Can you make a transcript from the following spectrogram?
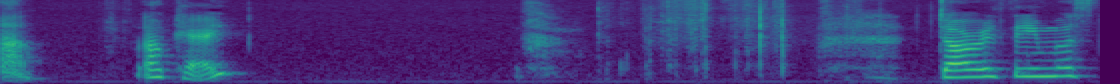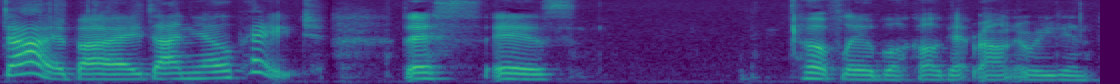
Oh, okay. Dorothy Must Die by Danielle Paige. This is hopefully a book I'll get round to reading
